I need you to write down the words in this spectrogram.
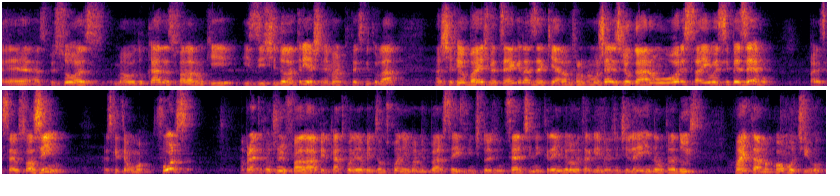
é, as pessoas mal educadas falaram que existe idolatria. Shneimar, que está escrito lá, Ashireu Baesh Vetzegrazé, que Aaron falou para Moshe, eles jogaram o ouro e saiu esse bezerro. Parece que saiu sozinho. Parece que tem alguma força. A Breta continua e fala, Birkat Konim, a bendição dos Konim, Bamidbar 6, 22, 27, Nikreim, Velometargim. A gente lê e não traduz. Mas tá, mas qual o motivo?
